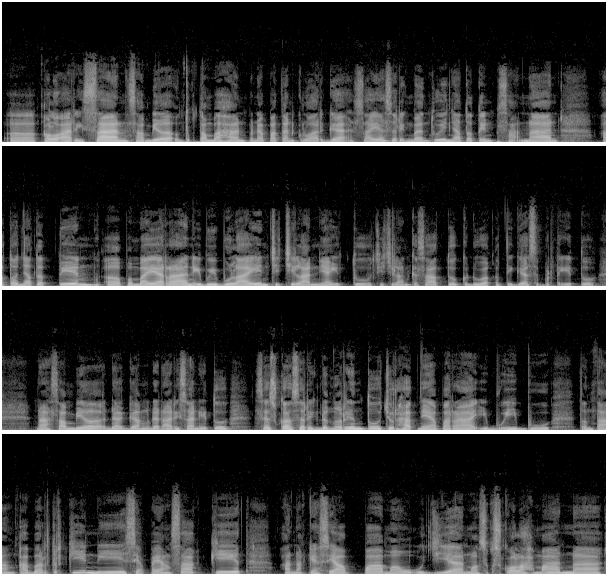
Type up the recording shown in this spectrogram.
Uh, kalau arisan sambil untuk tambahan pendapatan keluarga, saya sering bantuin nyatetin pesanan atau nyatetin uh, pembayaran ibu-ibu lain cicilannya itu, cicilan ke satu, kedua, ketiga seperti itu. Nah sambil dagang dan arisan itu, saya suka sering dengerin tuh curhatnya para ibu-ibu tentang kabar terkini, siapa yang sakit, anaknya siapa, mau ujian, masuk sekolah mana,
